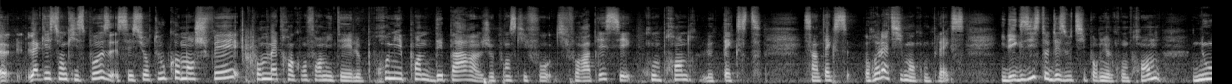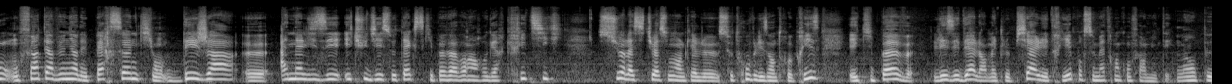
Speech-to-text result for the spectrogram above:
Euh, la question qui se pose, c'est surtout comment je fais pour me mettre en conformité. Le premier point de départ, je pense qu'il faut, rappeler, c'est comprendre le texte. C'est un texte relativement complexe. Il existe des outils pour mieux le comprendre. Nous, on fait intervenir des personnes qui ont déjà euh, analysé, étudié ce texte, qui peuvent avoir un regard critique sur la situation dans laquelle euh, se trouvent les entreprises et qui peuvent les aider à leur mettre le pied à l'étrier pour se mettre en conformité. On peut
